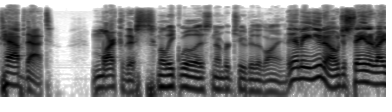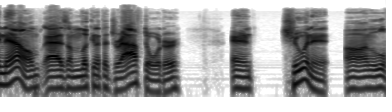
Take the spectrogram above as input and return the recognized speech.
Tab that. Mark this. Malik Willis, number two to the Lions. I mean, you know, I'm just saying it right now as I'm looking at the draft order and chewing it on a little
